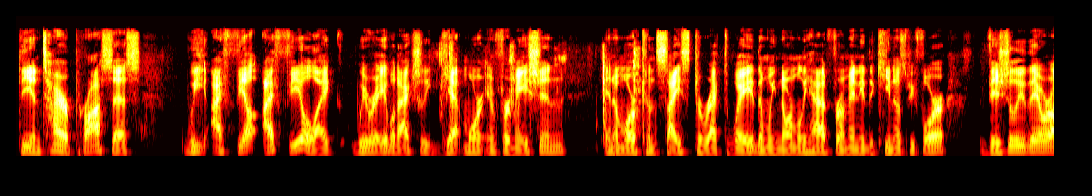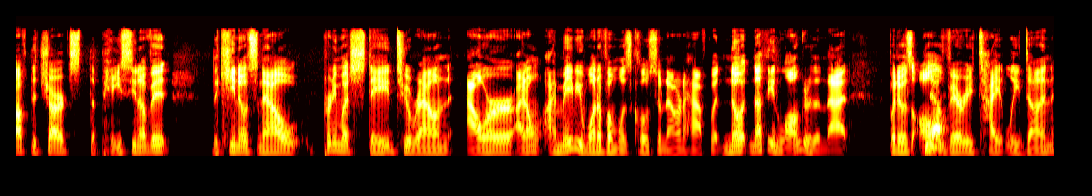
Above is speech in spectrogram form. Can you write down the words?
the entire process. We, I feel, I feel like we were able to actually get more information in a more concise, direct way than we normally had from any of the keynotes before. Visually, they were off the charts. The pacing of it the keynotes now pretty much stayed to around hour. I don't. I maybe one of them was close to an hour and a half, but no, nothing longer than that. But it was all no. very tightly done.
